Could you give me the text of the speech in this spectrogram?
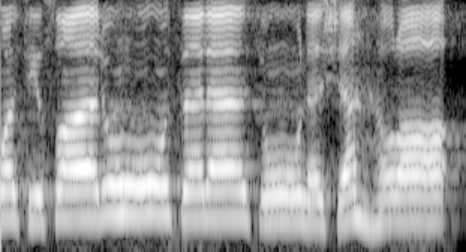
وفصاله ثلاثون شهرا.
